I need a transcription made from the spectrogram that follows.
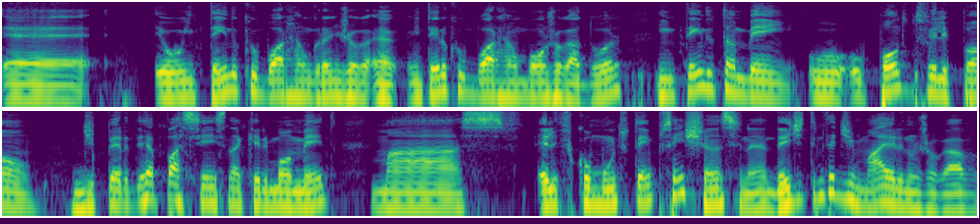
é, eu entendo que o Borja é um grande jogador. É, entendo que o Borja é um bom jogador. Entendo também o, o ponto do Felipão de perder a paciência naquele momento, mas ele ficou muito tempo sem chance, né? Desde 30 de maio ele não jogava.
